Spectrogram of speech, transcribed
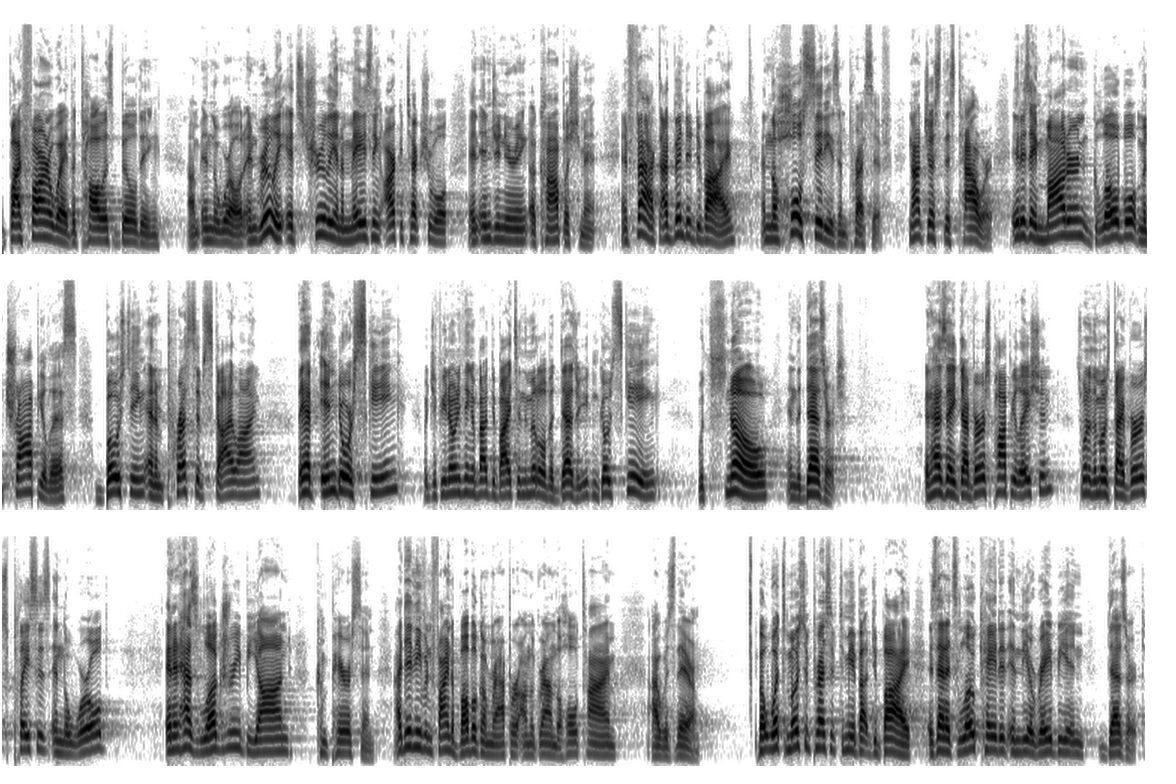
by far and away the tallest building um, in the world. And really, it's truly an amazing architectural and engineering accomplishment. In fact, I've been to Dubai, and the whole city is impressive, not just this tower. It is a modern global metropolis boasting an impressive skyline. They have indoor skiing, which, if you know anything about Dubai, it's in the middle of a desert. You can go skiing with snow in the desert. It has a diverse population. It's one of the most diverse places in the world and it has luxury beyond comparison. I didn't even find a bubblegum wrapper on the ground the whole time I was there. But what's most impressive to me about Dubai is that it's located in the Arabian desert.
